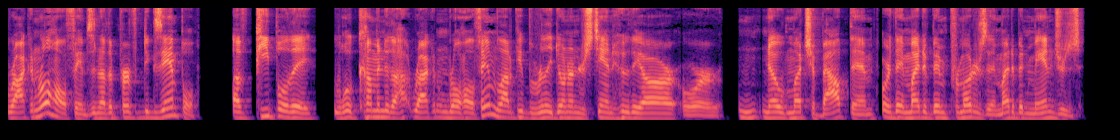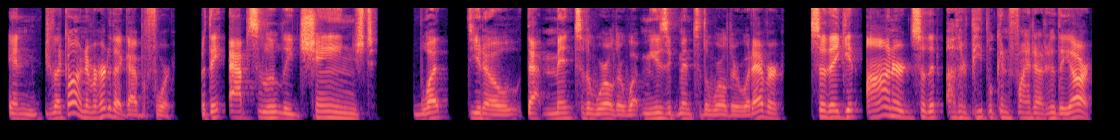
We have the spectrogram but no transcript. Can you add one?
Rock and Roll Hall of Fame is another perfect example of people that will come into the Rock and Roll Hall of Fame. A lot of people really don't understand who they are or know much about them, or they might have been promoters, they might have been managers, and you're like, oh, I never heard of that guy before. But they absolutely changed what you know that meant to the world, or what music meant to the world, or whatever. So they get honored so that other people can find out who they are.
